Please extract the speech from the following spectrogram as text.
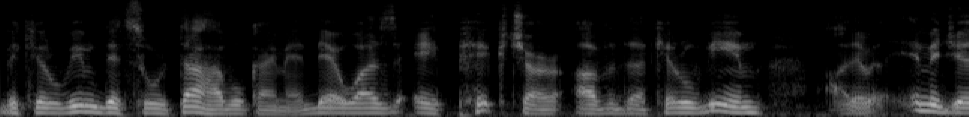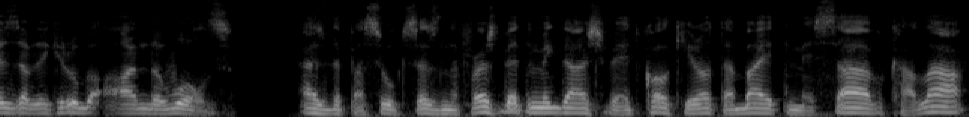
The keruvim detzurta There was a picture of the keruvim uh, there were images of the Kirub on the walls. As the Pasuk says in the first Bet HaMikdash, Ve'et kol kirot abayit mesav kala,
